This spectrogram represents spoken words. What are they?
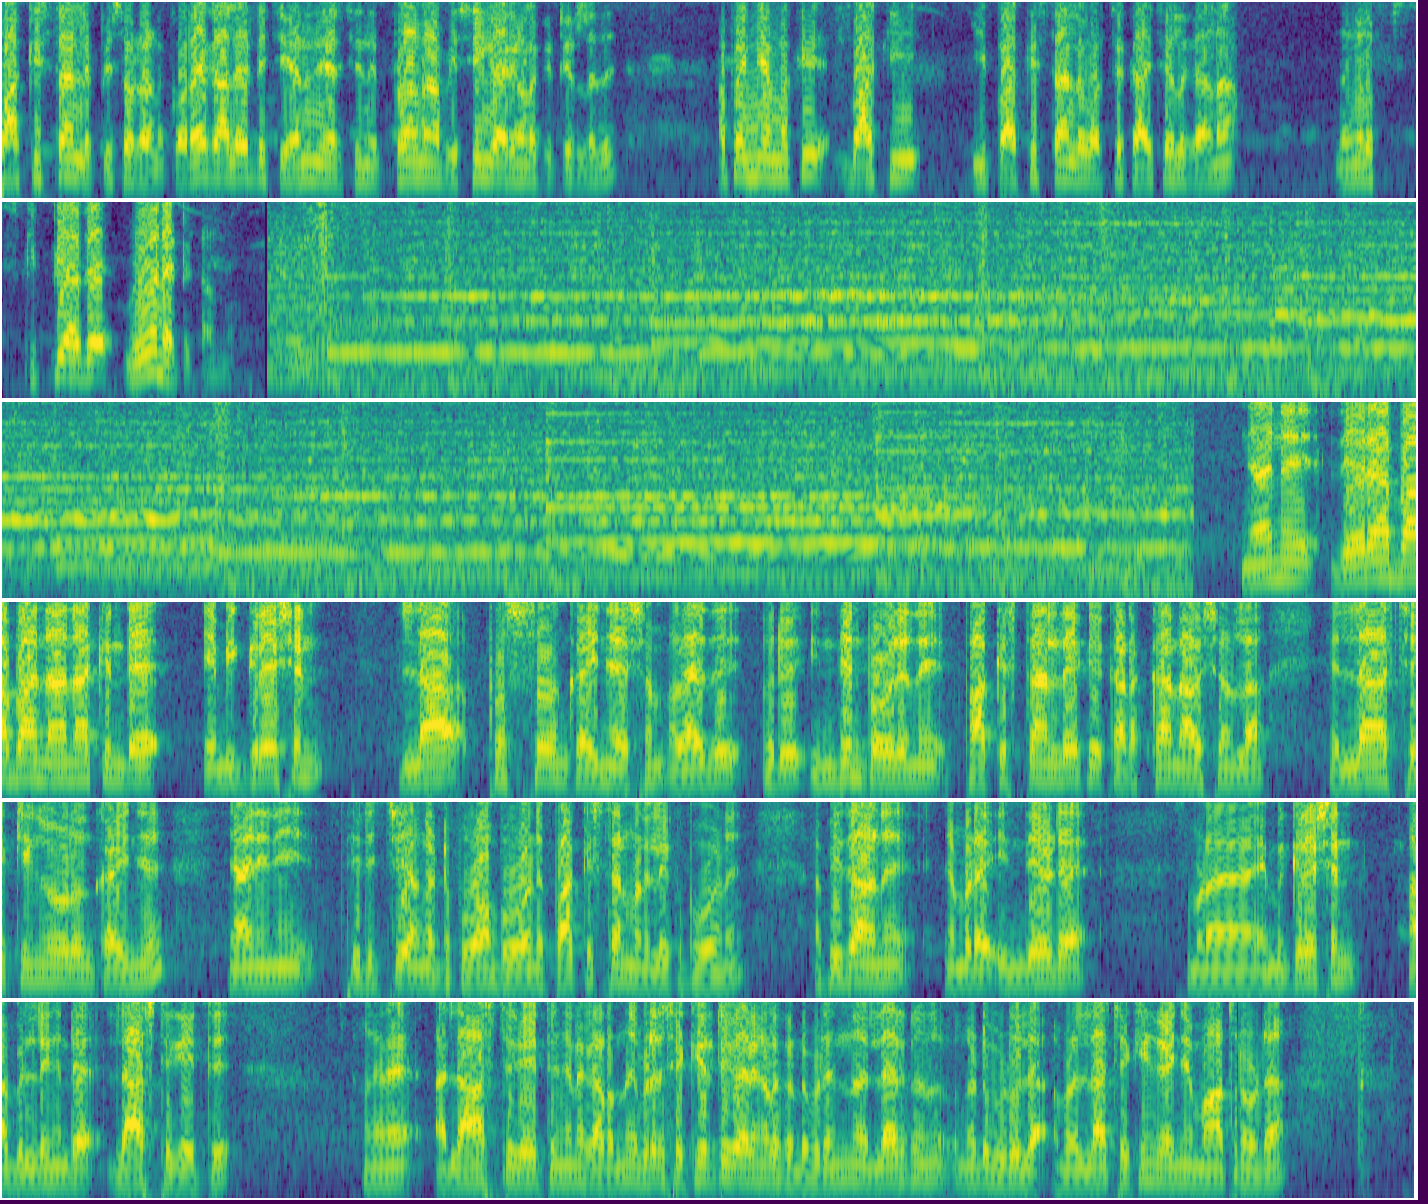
പാകിസ്ഥാനിലെ എപ്പിസോഡാണ് കുറേ കാലമായിട്ട് ചെയ്യണമെന്ന് വിചാരിച്ചിരുന്നു. ഇപ്പോഴാണ് ആ വിസയും കാര്യങ്ങളൊക്കെ കിട്ടിയിട്ടുള്ളത്. അപ്പൊ ഇനി നമുക്ക് ബാക്കി ഈ പാകിസ്ഥാനിലെ കുറച്ച് കാഴ്ചകൾ കാണാം. നിങ്ങൾ സ്കിപ്പ് ചെയ്യാതെ മുഴുവനായിട്ട് കാണണം. ഞാൻ ദേരാ ബാബ നാനാക്കിന്റെ എമിഗ്രേഷൻ എല്ലാ പ്രോസസ്സും കഴിഞ്ഞ ശേഷം അതായത് ഒരു ഇന്ത്യൻ പൗരന് പാകിസ്ഥാനിലേക്ക് കടക്കാൻ ആവശ്യമുള്ള എല്ലാ ചെക്കിങ്ങുകളും കഴിഞ്ഞ് ഞാനിനി തിരിച്ച് അങ്ങോട്ട് പോകാൻ പോവാണ് പാകിസ്ഥാൻ മണ്ണിലേക്ക് പോവാണ്. അപ്പോൾ ഇതാണ് നമ്മുടെ ഇന്ത്യയുടെ നമ്മുടെ എമിഗ്രേഷൻ ആ ബിൽഡിങ്ങിന്റെ ലാസ്റ്റ് ഗേറ്റ് അങ്ങനെ ആ ലാസ്റ്റ് ഗേറ്റ് ഇങ്ങനെ കടന്ന് ഇവിടെ സെക്യൂരിറ്റി കാര്യങ്ങളൊക്കെ ഉണ്ട്. ഇവിടെ നിന്ന് എല്ലാവർക്കും ഇങ്ങോട്ട് വിടില്ല നമ്മളെല്ലാ ചെക്കിങ് കഴിഞ്ഞ് മാത്രം വിടുക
